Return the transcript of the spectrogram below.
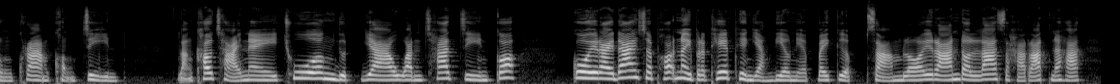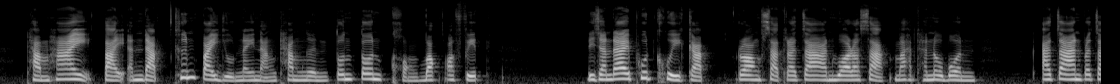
สงครามของจีน หลังเข้าฉายในช่วงหยุดยาววันชาติจีนก็โกยรายได้เฉพาะในประเทศเพียงอย่างเดียวเนี่ยไปเกือบ 300 ล้านดอลลาร์สหรัฐนะคะทำให้ไต่อันดับขึ้นไปอยู่ในหนังทำเงินต้นๆของบ็อกออฟฟิศดิฉันได้พูดคุยกับรองศาสตราจารย์ วรศักดิ์มหัทธโนบล อาจารย์ประจ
